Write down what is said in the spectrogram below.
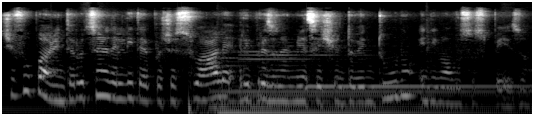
Ci fu poi un'interruzione dell'iter processuale, ripreso nel 1621 e di nuovo sospeso,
